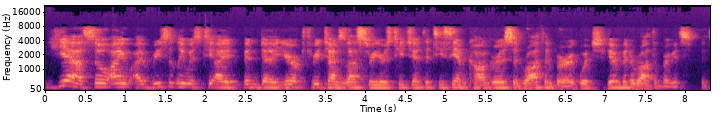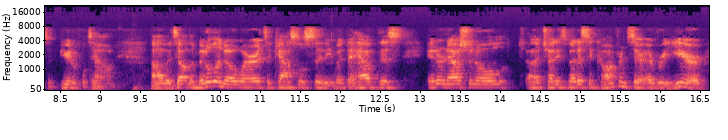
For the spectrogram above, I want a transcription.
yeah. So I, I recently was te- I've been to Europe three times the last three years teaching at the TCM Congress in Rothenburg. Which, if you haven't been to Rothenburg, it's it's a beautiful town. Um, it's out in the middle of nowhere. It's a castle city, but they have this international uh, Chinese medicine conference there every year.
